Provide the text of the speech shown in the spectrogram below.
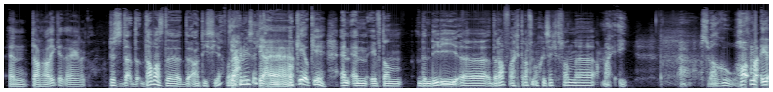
En dan had ik het eigenlijk al. Dus dat, dat was de, de auditie, hè? Wat Ja. je nu zegt? Ja, ja, ja. Oké, oké. En, en heeft dan de Didi eh, eraf, achteraf nog gezegd van... eh maar hey, eh, was wel goed. Goh, maar je,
